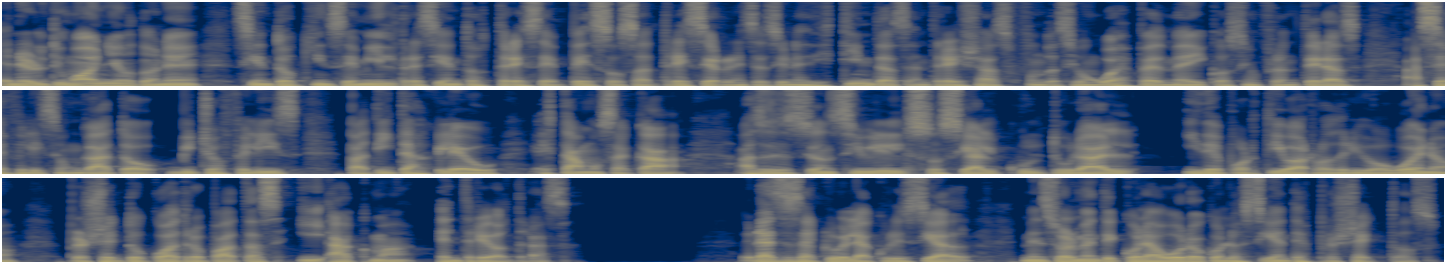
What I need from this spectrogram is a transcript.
En el último año doné 115.313 pesos a 13 organizaciones distintas, entre ellas Fundación Huésped, Médicos Sin Fronteras, Hace Feliz un Gato, Bicho Feliz, Patitas Gleu, Estamos Acá, Asociación Civil, Social, Cultural y Deportiva Rodrigo Bueno, Proyecto Cuatro Patas y ACMA, entre otras. Gracias al Club de la Curiosidad, mensualmente colaboro con los siguientes proyectos.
